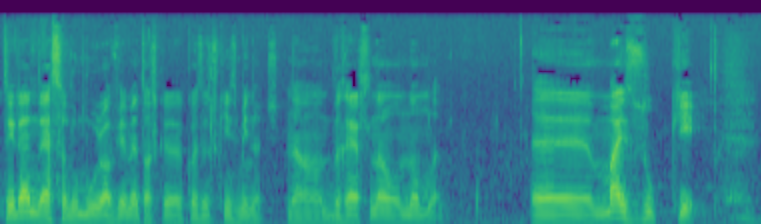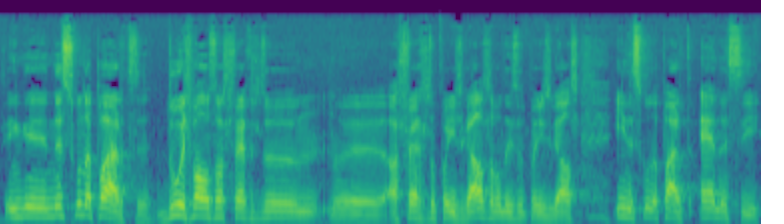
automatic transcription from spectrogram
tirando essa do muro, obviamente, acho que coisa dos 15 minutos. Não, de resto, não, não me lembro. Uh, mais o quê? Na segunda parte, duas bolas aos ferros, de, uh, aos ferros do País de Gales, a baliza do País de Gales, e na segunda parte, Annecy,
